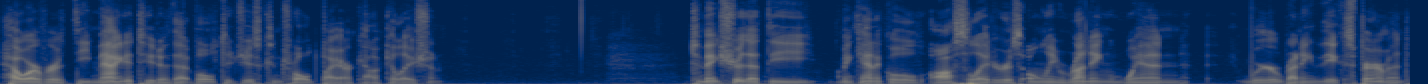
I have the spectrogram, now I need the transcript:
However, the magnitude of that voltage is controlled by our calculation. To make sure that the mechanical oscillator is only running when we're running the experiment,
